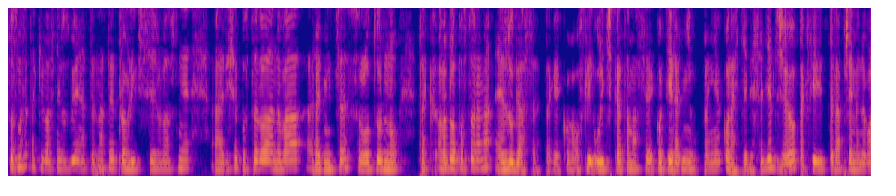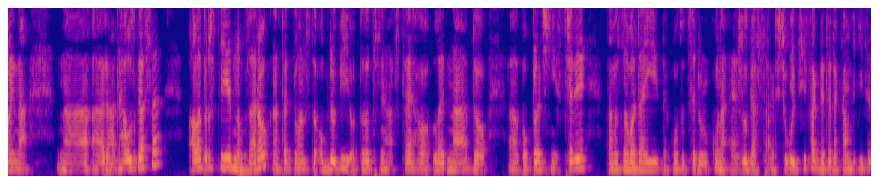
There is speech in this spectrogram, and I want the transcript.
To jsme se taky vlastně rozbili na, té, na té prohlídce, že vlastně, když se postavila nová radnice v Soloturnu, tak ona byla postavena na Ezelgase, tak jako oslí ulička, tam asi jako ti radní úplně jako nechtěli sedět, že jo, tak si ji teda přejmenovali na, na Rathausgasse ale prostě jednou za rok, na tohle to období od toho 13. ledna do popleční středy, tam znova dají takovou tu cedulku na Ezelgase. A když tu ulici fakt jdete, tak tam vidíte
